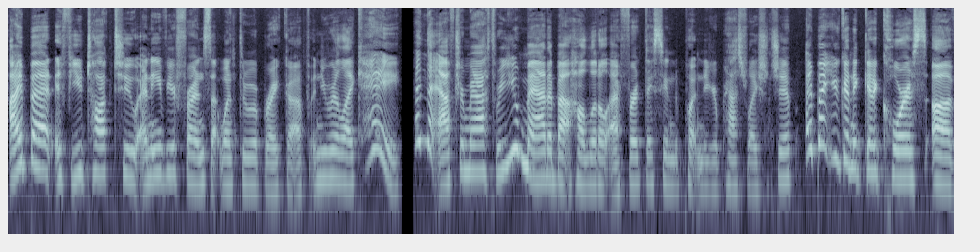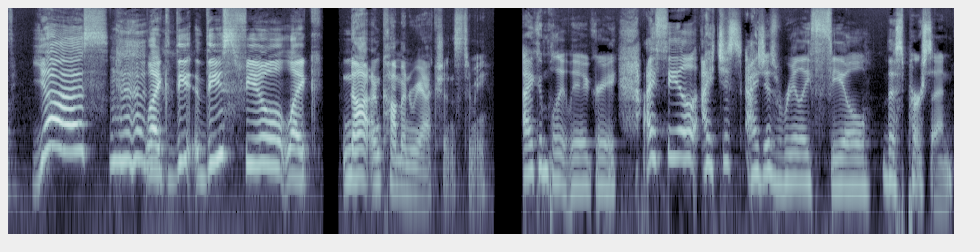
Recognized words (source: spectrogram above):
I bet if you talked to any of your friends that went through a breakup and you were like, hey, aftermath, were you mad about how little effort they seemed to put into your past relationship? I bet you're going to get a chorus of yes. like, the, these feel like not uncommon reactions to me. I completely agree. I feel, I just, I just really feel this person.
